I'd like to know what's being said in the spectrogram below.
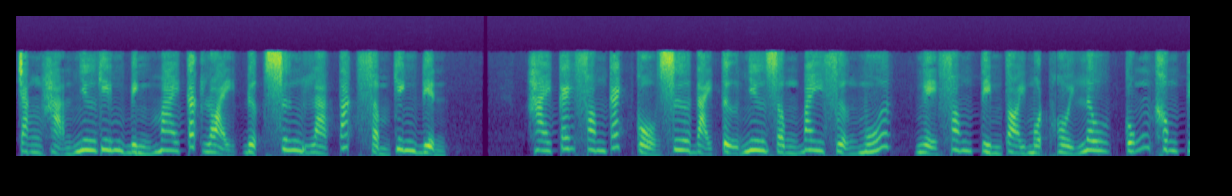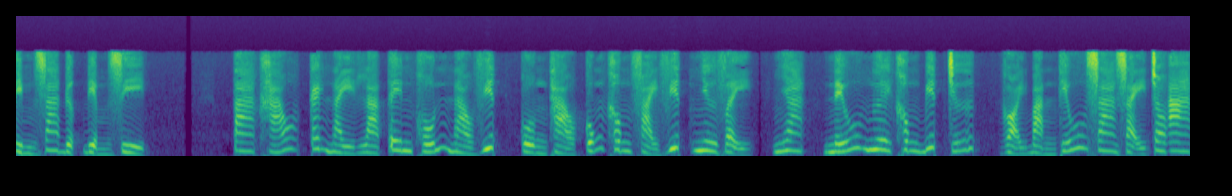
Chẳng hạn như kim bình mai các loại được xưng là tác phẩm kinh điển. Hai cái phong cách cổ xưa đại tự như rồng bay phượng múa, Nghệ Phong tìm tòi một hồi lâu cũng không tìm ra được điểm gì, Ta kháo cái này là tên khốn nào viết, cuồng thảo cũng không phải viết như vậy, nha, nếu ngươi không biết chữ, gọi bản thiếu ra dạy cho a.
